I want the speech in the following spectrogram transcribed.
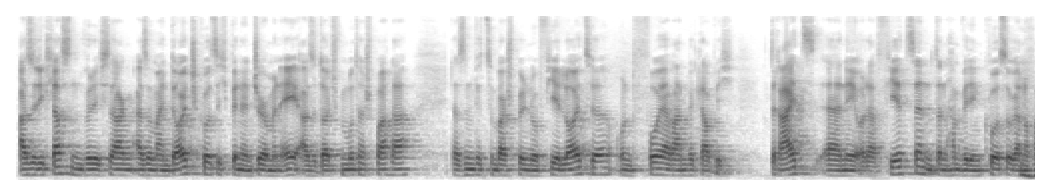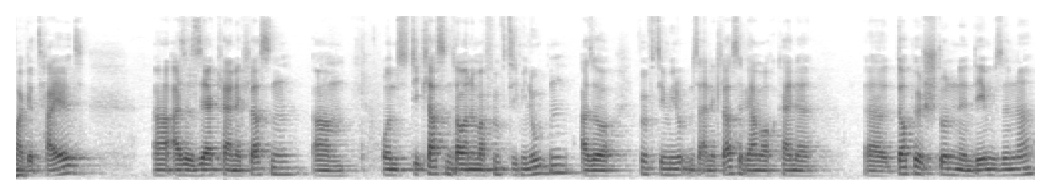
Also die Klassen würde ich sagen, also mein Deutschkurs, ich bin in German A, also Deutsch Muttersprachler, da sind wir zum Beispiel nur vier Leute und vorher waren wir, glaube ich, 13 äh, nee, oder 14 und dann haben wir den Kurs sogar mhm. nochmal geteilt. Äh, also sehr kleine Klassen. Ähm, und die Klassen dauern immer 50 Minuten. Also 50 Minuten ist eine Klasse. Wir haben auch keine äh, Doppelstunden in dem Sinne.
